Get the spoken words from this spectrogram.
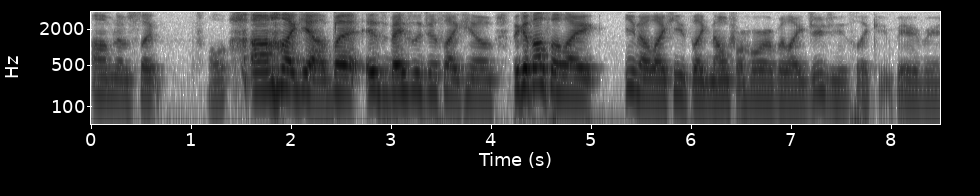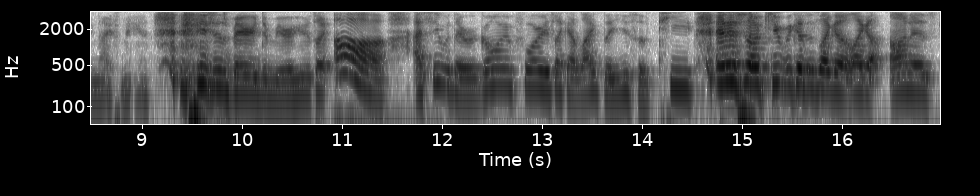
Um, and I was like follow. Um, like yeah, but it's basically just like him because also like you know, like he's like known for horror, but like Junji is like a very, very nice man. he's just very demure. He was like, "Ah, oh, I see what they were going for." He's like, "I like the use of teeth," and it's so cute because it's like a like a honest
